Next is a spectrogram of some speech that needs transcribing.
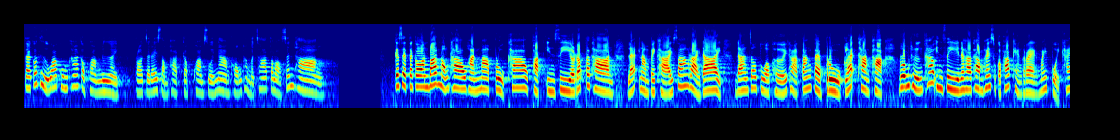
แต่ก็ถือว่าคุ้มค่ากับความเหนื่อย เพราะจะได้สัมผัสกับความสวยงามของธรรมชาติตลอดเส้นทาง เกษตรกรบ้านหนองเทาหันมาปลูกข้าว ผักอินทรีย์รับประทาน และนำไปขายสร้างรายได้ ด้านเจ้าตัวเผยค่ะ ตั้งแต่ปลูกและทานผัก รวมถึงข้าวอินทรีย์นะคะทำให้สุขภาพแข็งแรงไม่ป่วยไข้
